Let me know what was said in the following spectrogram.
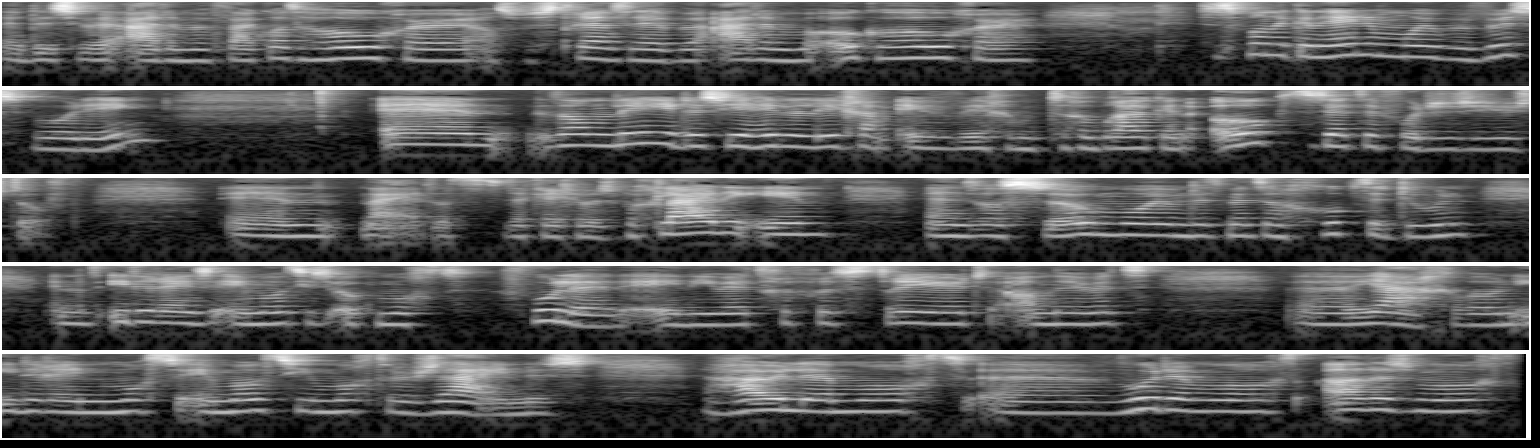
Uh, dus we ademen vaak wat hoger. Als we stress hebben, ademen we ook hoger. Dus dat vond ik een hele mooie bewustwording. En dan leer je dus je hele lichaam even weer te gebruiken en open te zetten voor de zuurstof. En nou ja, dat, daar kregen we dus begeleiding in. En het was zo mooi om dit met een groep te doen. En dat iedereen zijn emoties ook mocht voelen. De ene werd gefrustreerd, de ander werd uh, ja, gewoon iedereen mocht zijn emotie mocht er zijn. Dus huilen mocht, uh, woede mocht, alles mocht.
